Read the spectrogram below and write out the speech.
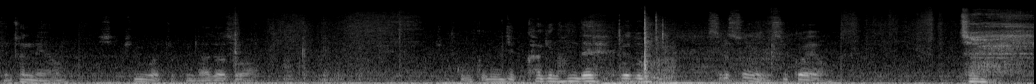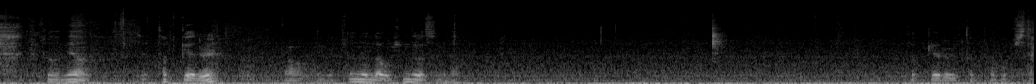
괜찮네요. CPU가 조금 낮아서 조금 끔찍하긴 한데 그래도 쓸 수는 있을 거예요. 자, 그러면 이제 덮개를 아, 이거 뜯는다고 힘들었습니다. 덮개를 덮어봅시다.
